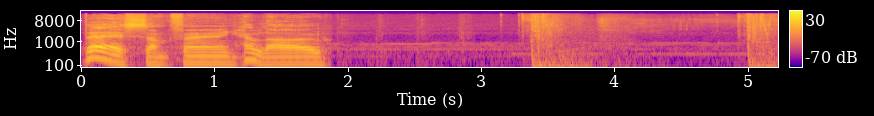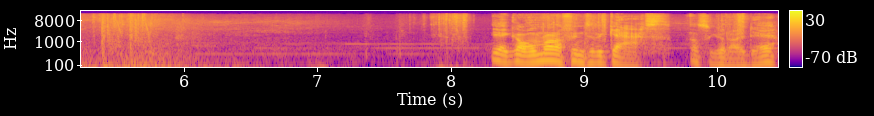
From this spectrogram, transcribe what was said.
There's something. Hello. Yeah, go on, run off into the gas. That's a good idea.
